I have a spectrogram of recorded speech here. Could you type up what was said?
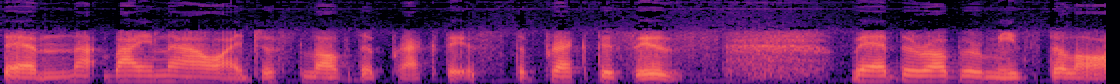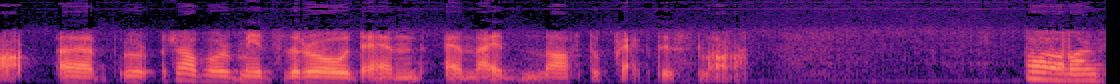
then by now I just love the practice. The practice is where the rubber meets the law, uh, rubber meets the road, and and I love to practice law. Oh, I'm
